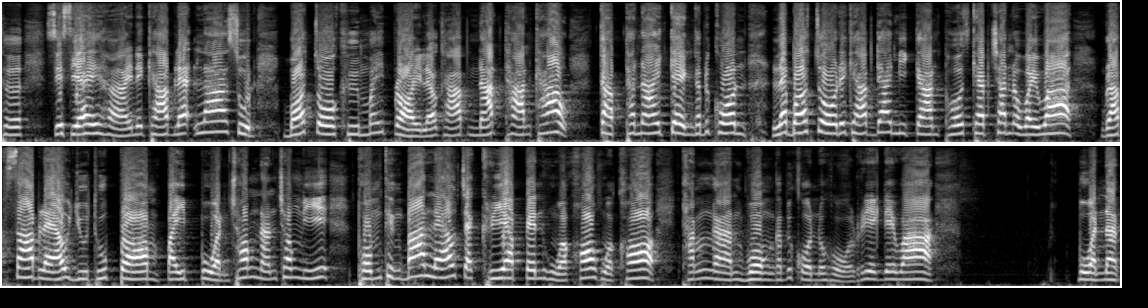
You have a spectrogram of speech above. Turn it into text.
เธอเสียหายหายนะครับและล่าสุดบอสโจคือไม่ปล่อยแล้วครับ นัดทานข้าวกับทนายเก่งครับทุกคน และบอสโจนะครับได้มีการโพสต์แคปชั่นเอาไว้ว่า รับทราบแล้ว YouTube ปลอมไปป่วนช่องนั้นช่องนี้ ผมถึงบ้านแล้วจะเคลียร์เป็นหัวข้อหัวข้อทั้งงานวงครับทุกคนโอ้โห เรียกได้ว่า ป่วนหนัก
